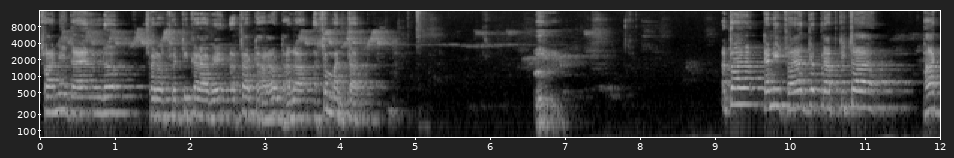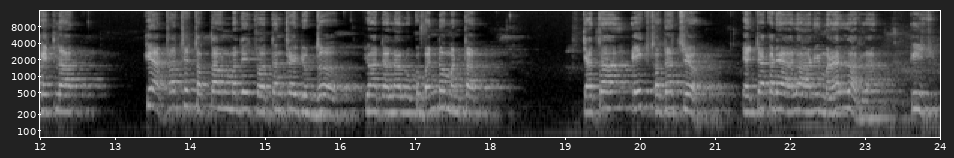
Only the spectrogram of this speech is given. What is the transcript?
स्वामी दयानंद सरस्वती करावे असा ठराव झाला असं म्हणतात. आता त्यांनी स्वराज्य प्राप्तीचा भाग घेतला. की अठराशे सत्तावन्नमध्ये स्वातंत्र्य युद्ध किंवा त्याला लोक बंड म्हणतात. त्याचा एक सदस्य यांच्याकडे आला आणि म्हणायला लागला की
